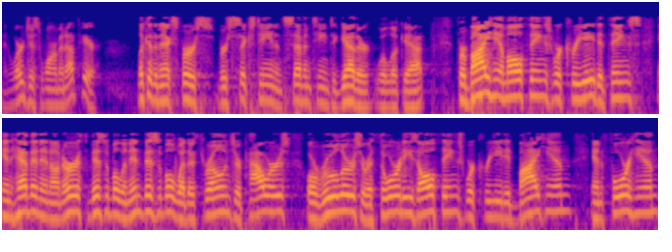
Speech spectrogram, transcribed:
and we're just warming up here. Look at the next verse, verse 16 and 17 together, we'll look at. For by him all things were created, things in heaven and on earth, visible and invisible, whether thrones or powers or rulers or authorities, all things were created by him and for him.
